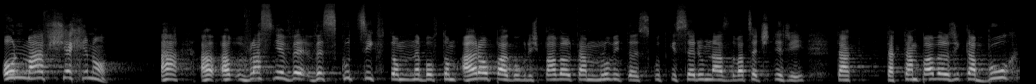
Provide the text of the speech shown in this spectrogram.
On má všechno. A, a, a vlastně ve, ve skutcích v tom, nebo v tom Aropagu, když Pavel tam mluví, to je skutky 17.24, tak, tak tam Pavel říká, Bůh,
